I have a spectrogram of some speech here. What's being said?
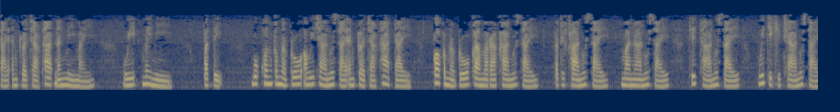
สัยอันเกิดจากธาตุนั้นมีไหม วิไม่มี ปฏิ บุคคลกำหนดรู้อวิชานุสัยอันเกิดจากธาตุใด ก็กำหนดรู้การมาราคานุสัย ปฏิคานุสัย มานานุสัย ทิฏฐานุสัย วิจิกิจฉานุสัย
